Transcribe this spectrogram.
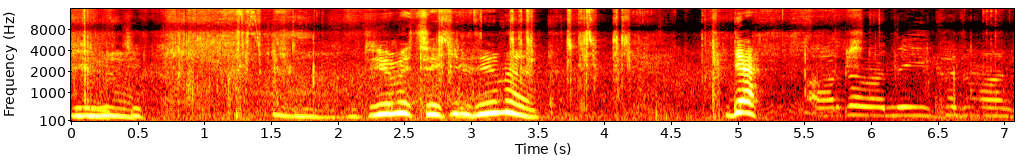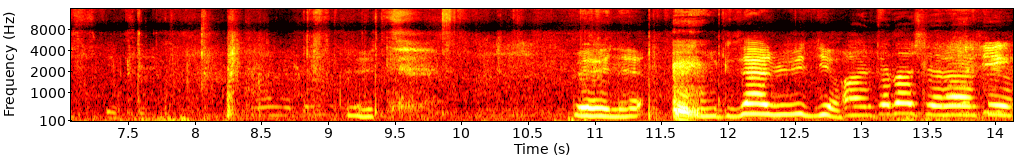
Düğme. Düğme çekil düğme. Gel. Arda ben de yıkadım abi bisikleti. Evet. Böyle güzel bir video. Arkadaşlar artık.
